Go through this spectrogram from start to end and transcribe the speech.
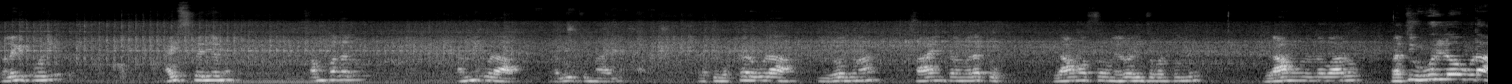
తొలగిపోయి ఐశ్వర్యము సంపదలు అన్నీ కూడా కలుగుతున్నాయి ప్రతి ఒక్కరు కూడా ఈ రోజున సాయంత్రం వరకు గ్రామోత్సవం నిర్వహించబడుతుంది. గ్రామంలో ఉన్నవారు ప్రతి ఊరిలో కూడా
